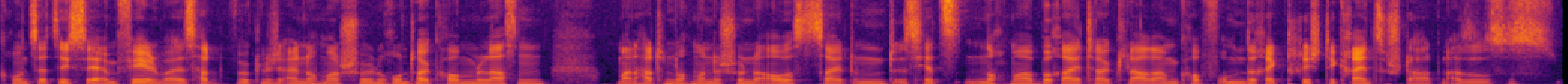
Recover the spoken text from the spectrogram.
grundsätzlich sehr empfehlen, weil es hat wirklich einen nochmal schön runterkommen lassen. Man hatte nochmal eine schöne Auszeit und ist jetzt nochmal bereiter, klarer im Kopf, um direkt richtig reinzustarten. Also es ist,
